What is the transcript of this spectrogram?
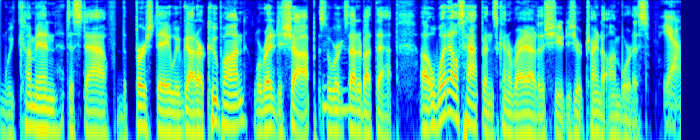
We come in to staff the first day. We've got our coupon. We're ready to shop, so we're Mhm. excited about that. Uh, what else happens kind of right out of the chute as you're trying to onboard us? Yeah.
